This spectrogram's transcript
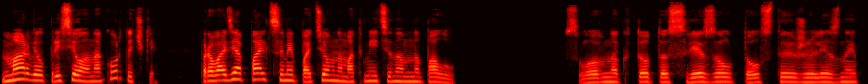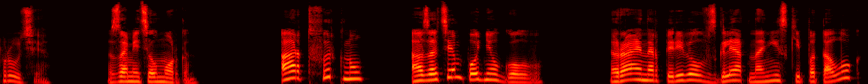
Марвел присела на корточки, проводя пальцами по темным отметинам на полу. «Словно кто-то срезал толстые железные прутья», — заметил Морган. Арт фыркнул, а затем поднял голову. Райнер перевел взгляд на низкий потолок,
